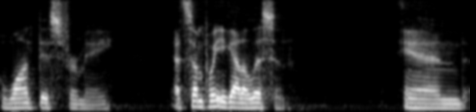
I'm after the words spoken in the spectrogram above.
want this for me, at some point you got to listen. And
